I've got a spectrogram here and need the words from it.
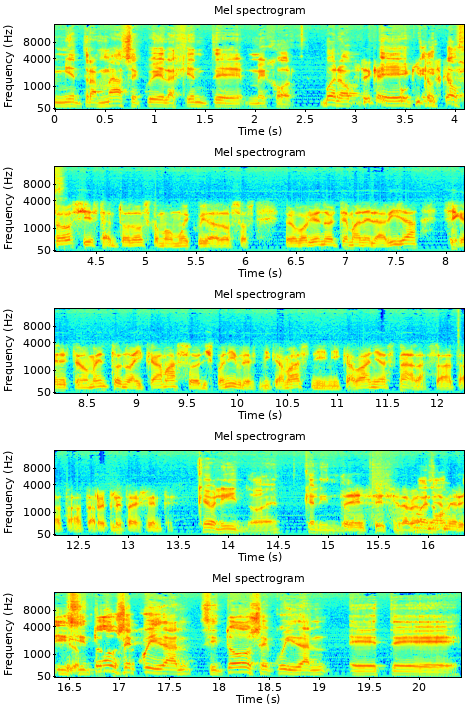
Mientras más se cuide la gente, mejor. Bueno, sé que hay eh, poquitos casos y están todos como muy cuidadosos. Pero volviendo al tema de la villa, sé que en este momento no hay camas disponibles, ni camas, ni, ni cabañas, nada. O está, repleta de gente. Qué lindo, ¿eh? Qué lindo. Sí, sí, sí, la verdad. Bueno, y si todos se cuidan, si todos se cuidan, este,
